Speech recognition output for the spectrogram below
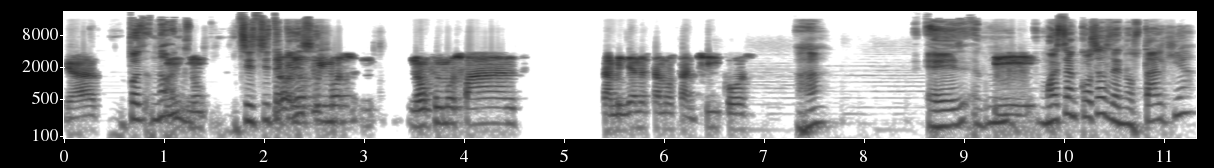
ya Pues no. si, si te no- no querés. fuimos, no fuimos fans. También ya no estamos tan chicos. Ajá. Eh, Y- muestran cosas de nostalgia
